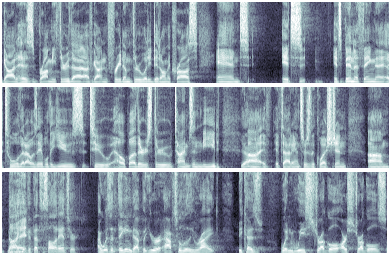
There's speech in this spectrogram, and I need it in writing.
God has brought me through that. I've gotten freedom through what He did on the cross, and it's it's been a thing that a tool that I was able to use to help others through times in need. Yeah. Uh, if if that answers the question. Um, No, I think that that's a solid answer. I wasn't thinking that, but you are absolutely right because when we struggle, our struggles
